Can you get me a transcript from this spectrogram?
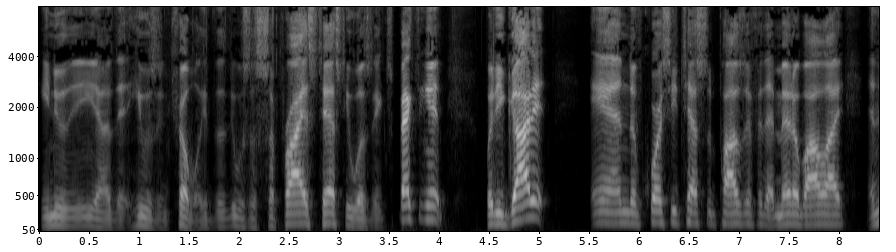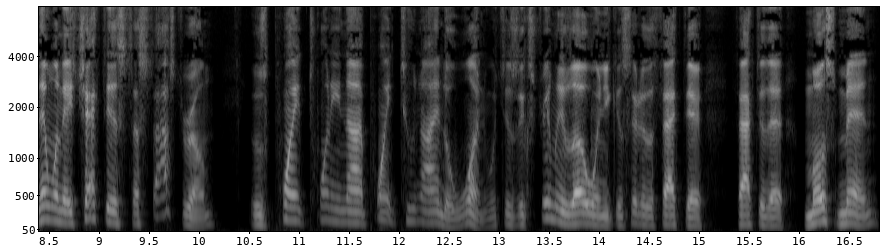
he knew that, you know, that he was in trouble. It was a surprise test; he wasn't expecting it, but he got it. And of course, he tested positive for that metabolite. And then when they checked his testosterone, it was 0.29, 0.29 to 1, which is extremely low when you consider the fact that, factor that most men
